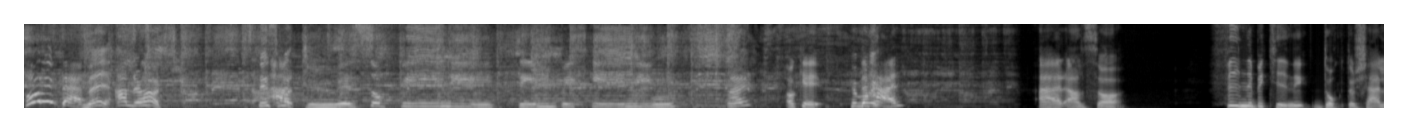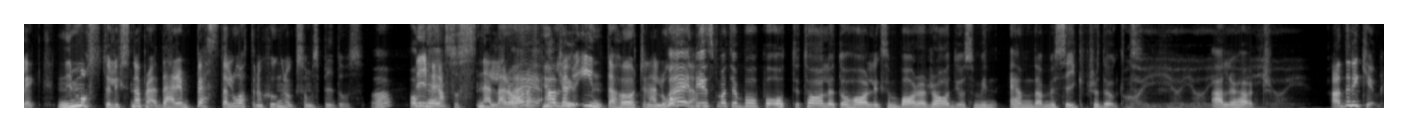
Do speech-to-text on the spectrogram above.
Har du inte? Nej, aldrig hört. Det är som att du är så fin i din bikini. Nej. Okej, Hur det här. är alltså Fin i bikini, Doktor Kärlek. Ni måste lyssna på det här. Det här är den bästa låten. De sjunger också om Speedos. Ja, Nej okej. men alltså snälla rara, Nej, hur aldrig- kan du inte ha hört den här låten? Nej, det är som att jag bor på 80-talet och har liksom bara radio som min enda musikprodukt. Aldrig hört. Ja, den är kul.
